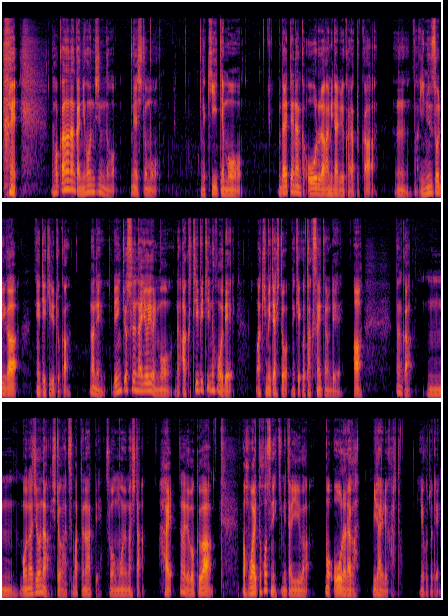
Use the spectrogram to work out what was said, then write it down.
はい。他のなんか日本人の、ね、人も、ね、聞いても、大体なんかオーロラが見られるからとか、うん、犬ぞりが、ね、できるとか、まあね、勉強する内容よりも、アクティビティの方で、まあ、決めた人、ね、結構たくさんいたので、あ、なんか、うん、同じような人が集まったなって、そう思いました。はい。なので僕は、まあ、ホワイトホースに決めた理由は、もうオーロラが見られるからということで、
